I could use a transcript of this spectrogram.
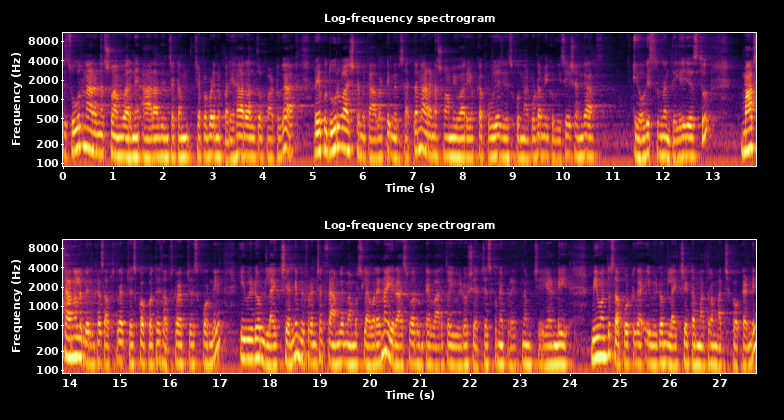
శ్రీ సూర్యనారాయణ స్వామి వారిని ఆరాధించటం చెప్పబడిన పరిహారాలతో పాటుగా రేపు దూర్వాష్టమి కాబట్టి మీరు సత్యనారాయణ స్వామి వారి యొక్క పూజ చేసుకున్నా కూడా మీకు విశేషంగా యోగిస్తుందని తెలియజేస్తూ మా ఛానల్ మీరు ఇంకా సబ్స్క్రైబ్ చేసుకోకపోతే సబ్స్క్రైబ్ చేసుకోండి. ఈ వీడియోని లైక్ చేయండి. మీ ఫ్రెండ్స్ అండ్ ఫ్యామిలీ మెంబర్స్లో ఎవరైనా ఈ రాశి వారు ఉంటే వారితో ఈ వీడియో షేర్ చేసుకునే ప్రయత్నం చేయండి. మీ వంతు సపోర్ట్గా ఈ వీడియోని లైక్ చేయటం మాత్రం మర్చిపోకండి.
